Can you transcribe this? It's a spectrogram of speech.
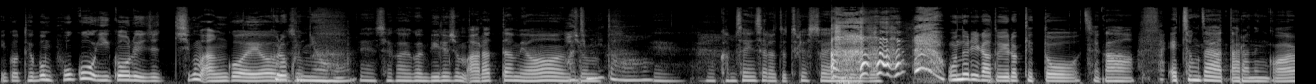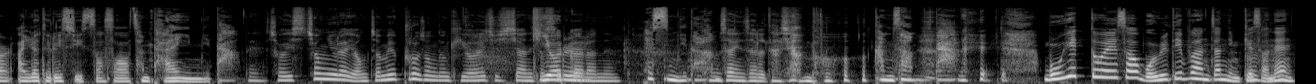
이거 대본 보고 이거를 이제 지금 안 거예요. 그렇군요. 네, 제가 이걸 미리 좀 알았다면 아닙니다. 좀, 네, 뭐 감사 인사라도 드렸어야 했는데. 오늘이라도 이렇게 또 제가 애청자였다라는 걸 알려드릴 수 있어서 참 다행입니다. 네, 저희 시청률의 0.1% 정도는 기여해 주시지 않으셨을까라는 했습니다. 감사 인사를 다시 한번 감사합니다. 네. 모히또에서 몰디브 한잔님께서는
